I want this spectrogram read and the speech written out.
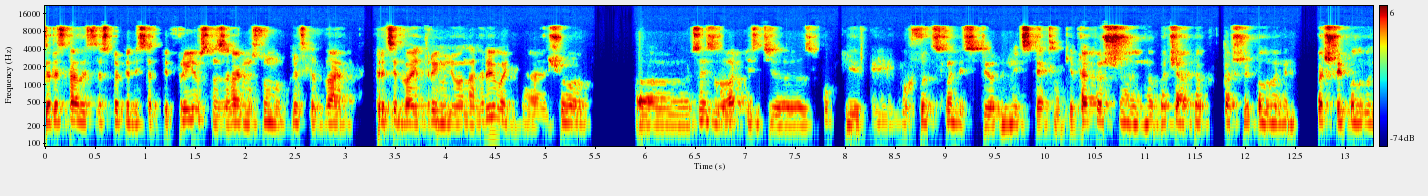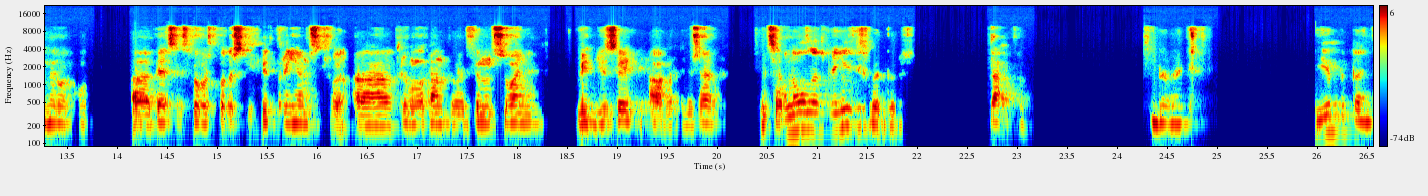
скористалися 150 підприємств на загальну суму 32,3 мільйона гривень, е, що е, знизило вартість е, закупки 270 одиниць техніки. Також на початок першої половини першої половини року е, п'ять сільськогосподарських підприємств отримало грантове фінансування від USAID, а на жаль, це Воно у нас є виклик? так. Давайте. Є питання?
